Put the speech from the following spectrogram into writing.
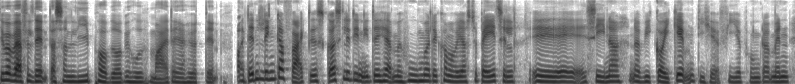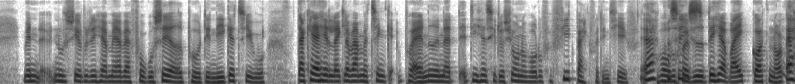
Det var i hvert fald den, der sådan lige poppede op i hovedet på mig, da jeg hørte den. Og den linker faktisk også lidt ind i det her med humor, det kommer vi også tilbage til øh, senere, når vi går igennem de her fire punkter. Men, men nu siger du det her med at være fokuseret på det negative. Der kan jeg heller ikke lade være med at tænke på andet, end at de her situationer, hvor du får feedback fra din chef, ja, hvor præcis. du får at vide, at det her var ikke godt nok. Ja.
